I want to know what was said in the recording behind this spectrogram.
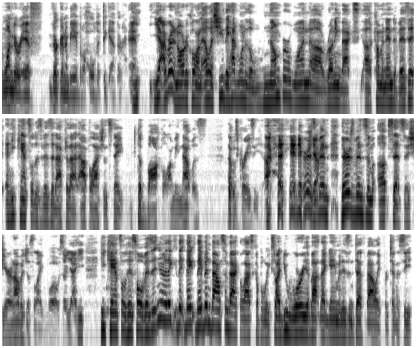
wonder if they're going to be able to hold it together. And Yeah, I read an article on LSU. They had one of the number one uh, running backs uh, coming in to visit, and he canceled his visit after that Appalachian State debacle. I mean, that was that was crazy. there has Yeah. been there's been some upsets this year, and I was just like, whoa. So yeah, he he canceled his whole visit. You know, they they, they they've been bouncing back the last couple weeks, so I do worry about that game. It isn't Death Valley for Tennessee,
